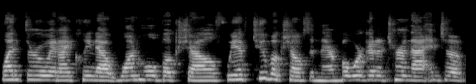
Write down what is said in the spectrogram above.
went through and I cleaned out one whole bookshelf. We have two bookshelves in there, but we're going to turn that into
